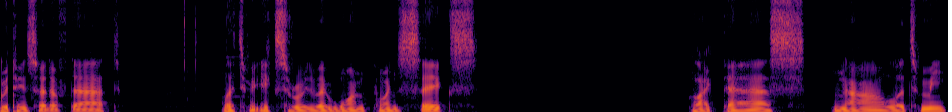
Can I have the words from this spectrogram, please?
With inside of that let me extrude by 1.6 like this. Now let me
